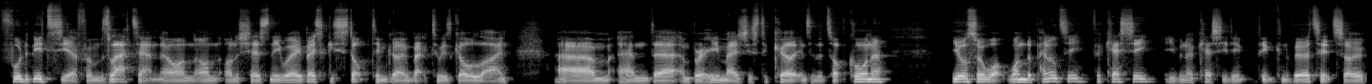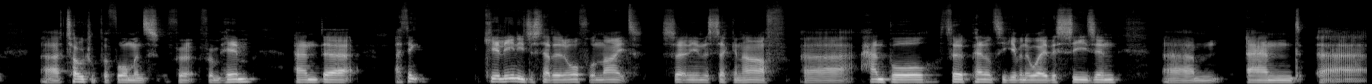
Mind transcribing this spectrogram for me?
furbizia from Zlatan on on on Szczesny, where he basically stopped him going back to his goal line, um, and uh, and Brahim manages to curl it into the top corner. He also what won the penalty for Kessie, even though Kessie didn't, didn't convert it. So uh, total performance for, from him, and uh, I think Chiellini just had an awful night certainly in the second half. Uh, handball, third penalty given away this season, um, and uh,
